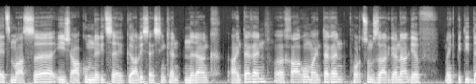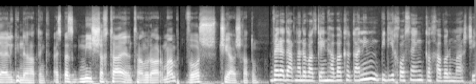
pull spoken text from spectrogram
մեծ մասը իր ակումբներից է գալիս, այսինքն նրանք այնտեղ են խաղում, այնտեղ են փորձում զարգանալ եւ մենք պիտի դա էլ գնահատենք։ Այսպես մի շղթա է ընդհանուր առմամբ, որ չի աշխատում։ Վերադառնալով ազգային հավաքականին, պիտի խոսենք գլխավոր մարշչի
